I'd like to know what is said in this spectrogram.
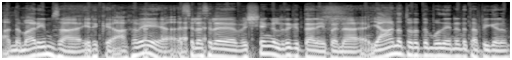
அந்த மாதிரியும் இருக்கு. ஆகவே சில சில விஷயங்கள் இருக்கு தானே இப்ப நான் யானை துரத்தும் போது என்னென்ன தப்பிக்கணும்?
